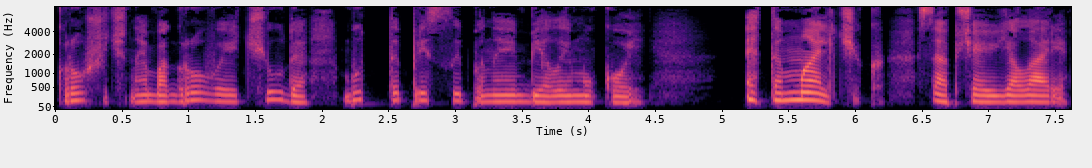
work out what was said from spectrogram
Крошечное багровое чудо, будто присыпанное белой мукой. «Это мальчик», — сообщаю я Ларе,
